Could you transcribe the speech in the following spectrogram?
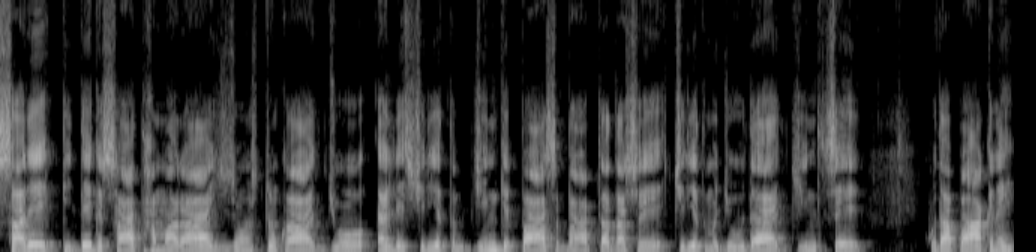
सारे किदे के साथ हमारा योस्टों का जो अहल शरीत जिनके पास बाप दादा से शरीत मौजूद है जिनसे खुदा पाक ने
